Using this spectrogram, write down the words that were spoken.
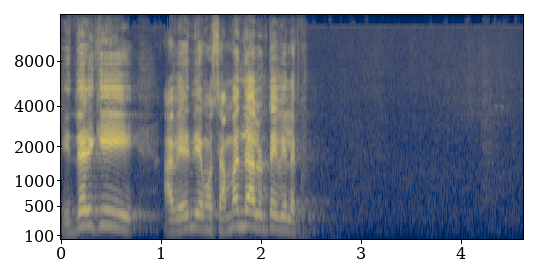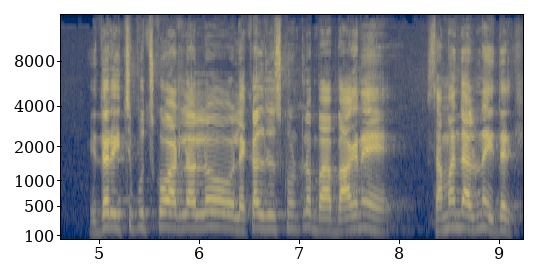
ఇద్దరికి అవేంది ఏమో సంబంధాలు ఉంటాయి వీళ్ళకు. ఇద్దరు ఇచ్చి పుచ్చుకోవడాలలో లెక్కలు చూసుకుంటూ బా బాగానే సంబంధాలు ఉన్నాయి ఇద్దరికి.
